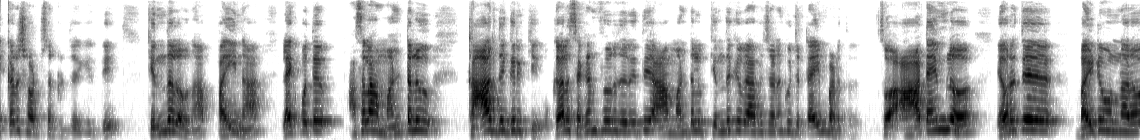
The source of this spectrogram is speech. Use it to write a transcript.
ఎక్కడ షార్ట్ సర్క్యూట్ జరిగింది? కిందలోన? పైన? లేకపోతే అసలు ఆ మంటలు కార్ దగ్గరికి ఒకవేళ సెకండ్ ఫ్లోర్ జరిగితే ఆ మంటలు కిందకి వ్యాపించడానికి కొంచెం టైం పడుతుంది. సో ఆ టైంలో ఎవరైతే బయట ఉన్నారో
